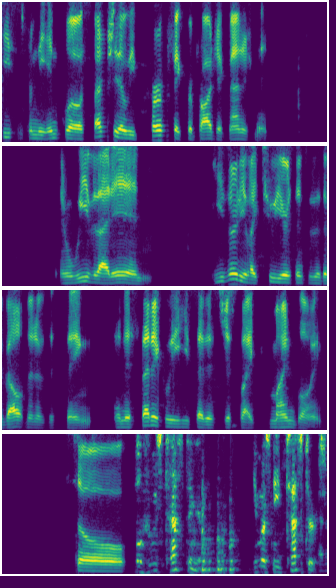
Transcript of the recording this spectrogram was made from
pieces from the inflow especially that would be perfect for project management and weave that in he's already like two years into the development of this thing and aesthetically he said it's just like mind-blowing so Well, who's testing it? He must need testers.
